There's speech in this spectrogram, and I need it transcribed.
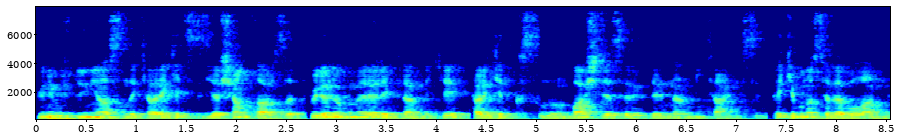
Günümüz dünyasındaki hareketsiz yaşam tarzı glenohumeral eklemdeki hareket kısıtlığının başlıca sebeplerinden bir tanesi. Peki buna sebep olan ne?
